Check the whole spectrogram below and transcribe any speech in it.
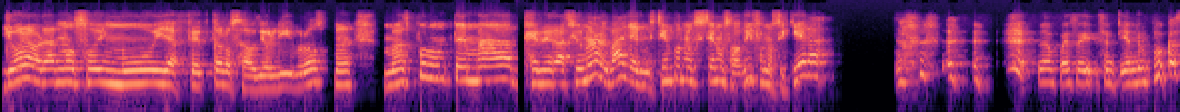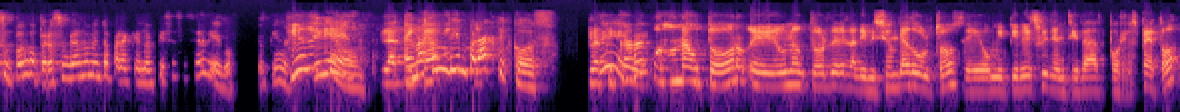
Yo la verdad no soy muy afecto a los audiolibros, más por un tema generacional, vaya, en mis tiempos no existían los audífonos siquiera. no, pues se entiende un poco, supongo, pero es un gran momento para que lo empieces a hacer, Diego. ¿Qué opinas? Fíjate Además son bien prácticos. Platicaba con un autor, eh, un autor de la división de adultos, eh, omitiré su identidad por respeto,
